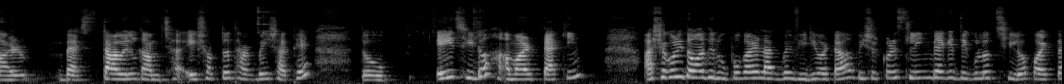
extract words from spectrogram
আর ব্যাস টাওয়েল গামছা, এইসব তো থাকবেই সাথে। তো এই ছিল আমার প্যাকিং আশা করি তোমাদের উপকারে লাগবে ভিডিওটা। বিশেষ করে স্লিং ব্যাগে যেগুলো ছিল, কয়েকটা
